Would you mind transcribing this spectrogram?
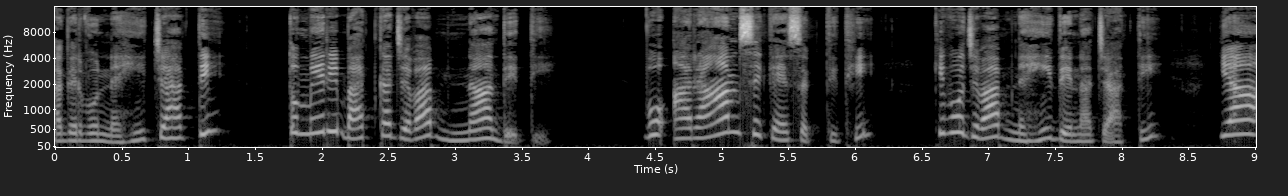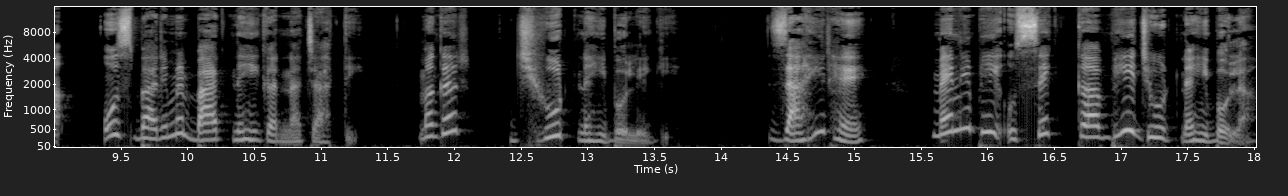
अगर वो नहीं चाहती तो मेरी बात का जवाब ना देती। वो आराम से कह सकती थी कि वो जवाब नहीं देना चाहती या उस बारे में बात नहीं करना चाहती, मगर झूठ नहीं बोलेगी। ज़ाहिर है, मैंने भी उससे कभी झूठ नहीं बोला।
